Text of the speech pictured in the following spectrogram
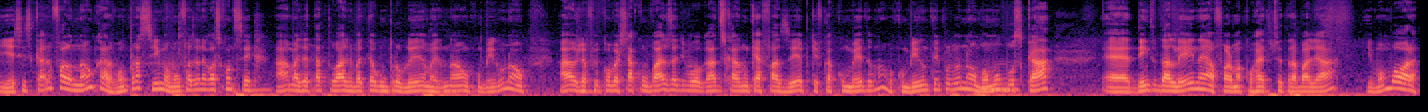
E esses caras falam, não, cara, vamos pra cima, vamos fazer o negócio acontecer. Ah, mas é tatuagem, vai ter algum problema? Eu, Não, comigo não. Ah, eu já fui conversar com vários advogados, os caras não querem fazer porque fica com medo. Não, comigo não tem problema não. Vamos buscar é, dentro da lei, né, a forma correta pra você trabalhar e vamos embora.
